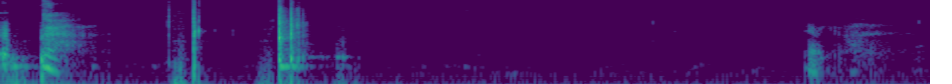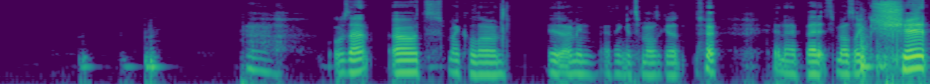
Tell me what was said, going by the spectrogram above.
There we go. What was that? Oh, it's my cologne. It, I mean, I think it smells good. and I bet it smells like shit,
